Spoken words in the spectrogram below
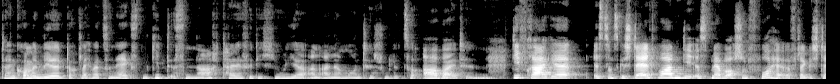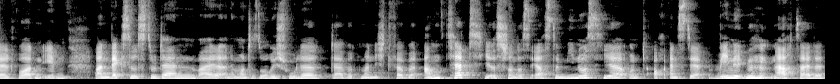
Dann kommen wir doch gleich mal zur nächsten. Gibt es Nachteile für dich, Julia, an einer Monte-Schule zu arbeiten? Die Frage ist uns gestellt worden, die ist mir aber auch schon vorher öfter gestellt worden. Eben, wann wechselst du denn? Weil eine Montessori-Schule, da wird man nicht verbeamtet. Hier ist schon das erste Minus hier und auch eins der wenigen Nachteile,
